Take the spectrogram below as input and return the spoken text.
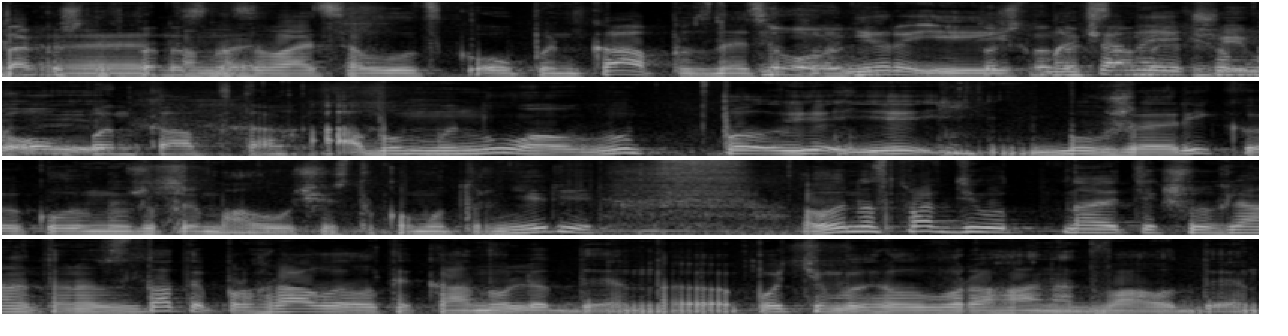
Також Е, ніхто не Там знає. називається Луцьк Open Cup, здається, Ну, турнір. І точно так хмельчани, само, якщо Open Cup, так. або минуло, ну по я, я, був вже рік, коли вони вже приймали участь в такому турнірі. Але насправді, от навіть якщо глянути на результати, програли ЛТК 0-1, е, потім виграли в Урагана 2-1.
